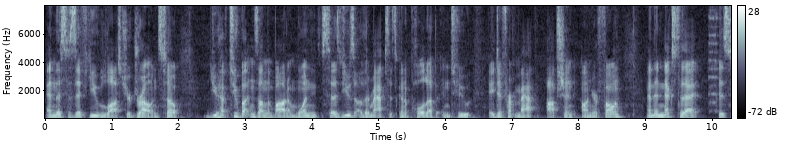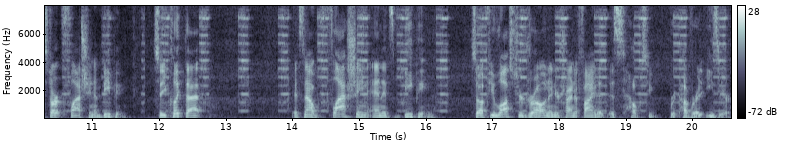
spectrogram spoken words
and this is if you lost your drone. So you have two buttons on the bottom. One says use other maps. It's gonna pull it up into a different map option on your phone. And then next to that is start flashing and beeping. So you click that, it's now flashing and it's beeping. So if you lost your drone and you're trying to find it, this helps you recover it easier.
